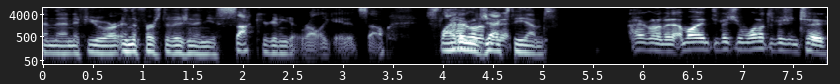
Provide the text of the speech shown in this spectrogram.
And then if you are in the first division and you suck, you're going to get relegated. So slide Hang into Jack's minute. DMs. Hang on a minute. Am I in Division One or Division Two?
